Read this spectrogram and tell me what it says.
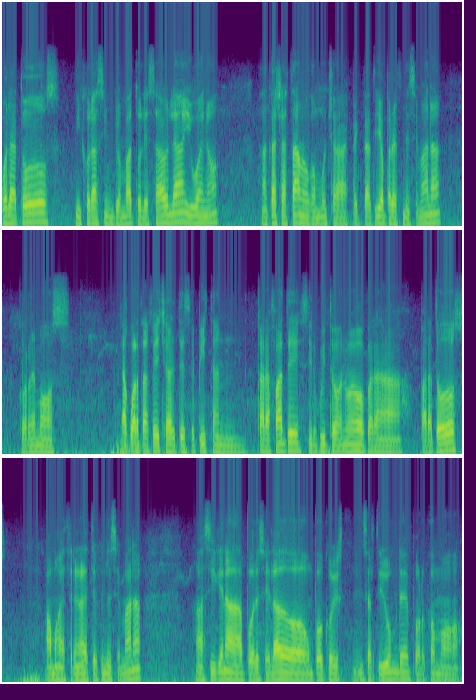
Hola a todos, Nicolás Impiombato les habla y bueno, acá ya estamos con mucha expectativa para el fin de semana. Corremos la cuarta fecha del TC Pista en Carafate, circuito nuevo para, para todos. Vamos a estrenar este fin de semana. Así que nada, por ese lado un poco de incertidumbre por cómo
